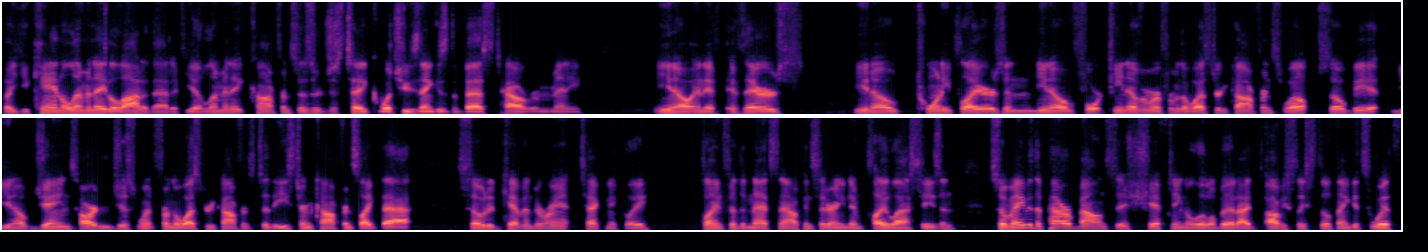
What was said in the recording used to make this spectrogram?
But you can eliminate a lot of that if you eliminate conferences or just take what you think is the best, however many, you know. And if if there's, you know, 20 players and you know 14 of them are from the Western Conference, well, so be it. You know, James Harden just went from the Western Conference to the Eastern Conference like that. So did Kevin Durant, technically, playing for the Nets now, considering he didn't play last season. so maybe the power balance is shifting a little bit. I obviously still think it's with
